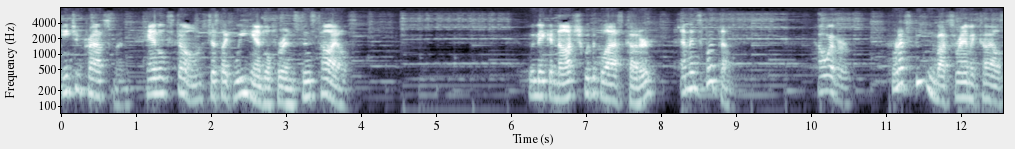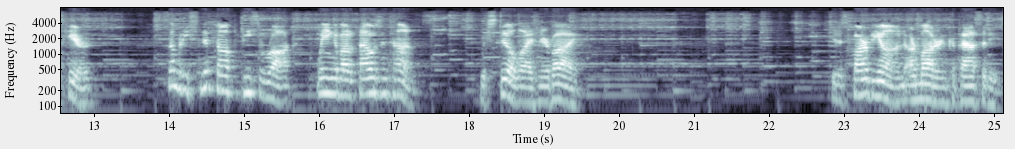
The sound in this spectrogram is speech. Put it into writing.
Ancient craftsmen handled stones just like we handle, for instance, tiles. We make a notch with a glass cutter and then split them. However, we're not speaking about ceramic tiles here. Somebody snipped off a piece of rock weighing about a thousand tons, which still lies nearby. It is far beyond our modern capacities.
